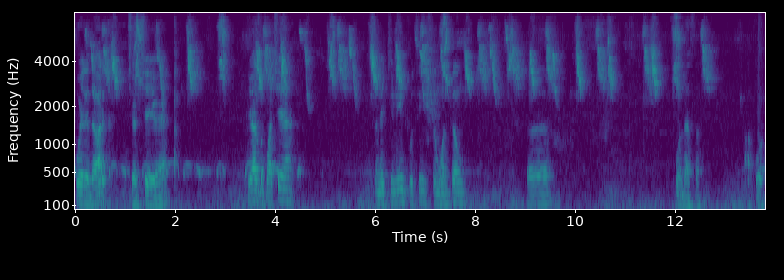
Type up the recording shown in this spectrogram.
foile de arc, cerceii aia. Iar după aceea să ne chinuim puțin să montăm uh, unde asta? Acolo.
